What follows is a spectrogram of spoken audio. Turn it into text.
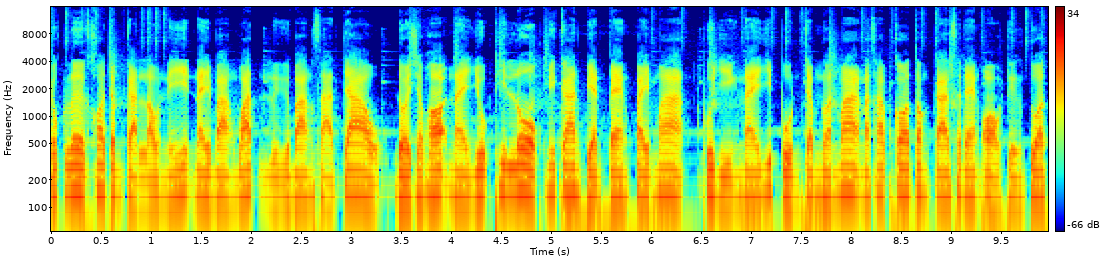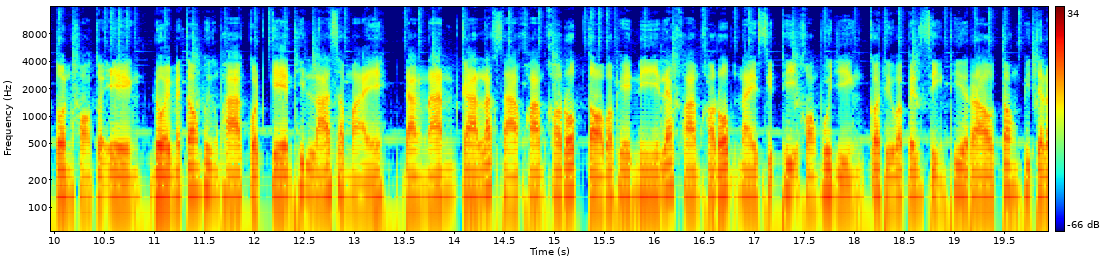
ยกเลิกข้อจำกัดเหล่านี้ในบางวัดหรือบางศาลเจ้า โดยเฉพาะในยุคที่โลกมีการเปลี่ยนแปลงไปมากผู้หญิงในญี่ปุ่นจำนวนมากนะครับ ก็ต้องการแสดงออกถึงตัวตนของตัวเอง โดยไม่ต้องพึ่งพากฎเกณฑ์ที่ล้าสมัย ดังนั้นการรักษาความเคารพต่อประเพณี และความเคารพในสิทธิของผู้หญิง ก็ถือว่าเป็นสิ่งที่เราต้องพิจาร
